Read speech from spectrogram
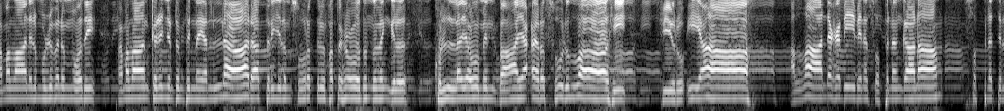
റമദാനിൽ മുഴുവനും ഓതി. റമദാൻ കഴിഞ്ഞിട്ടും പിന്നെ എല്ലാ രാത്രിയിലും സൂറത്തുൽ ഫത്തഹ് ഓതുന്നുവെങ്കിൽ കുല്ല യൗമിൻ ബായഅ റസൂലുള്ളാഹി ഫീ റുഇയാഹ് അള്ളാന്റെ ഹബീബിനെ സ്വപ്നം കാണാം. സ്വപ്നത്തിൽ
